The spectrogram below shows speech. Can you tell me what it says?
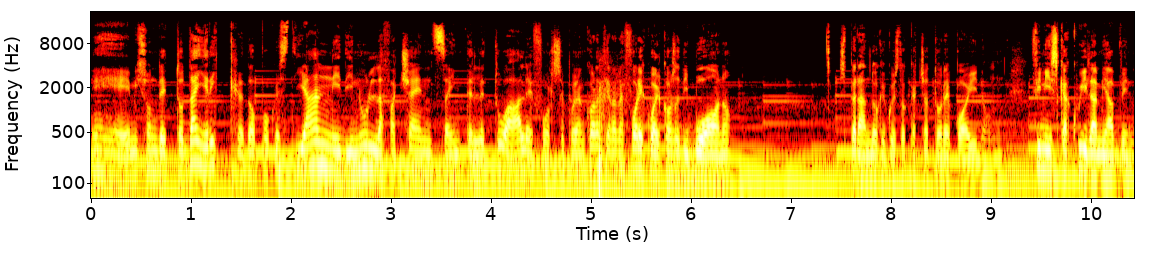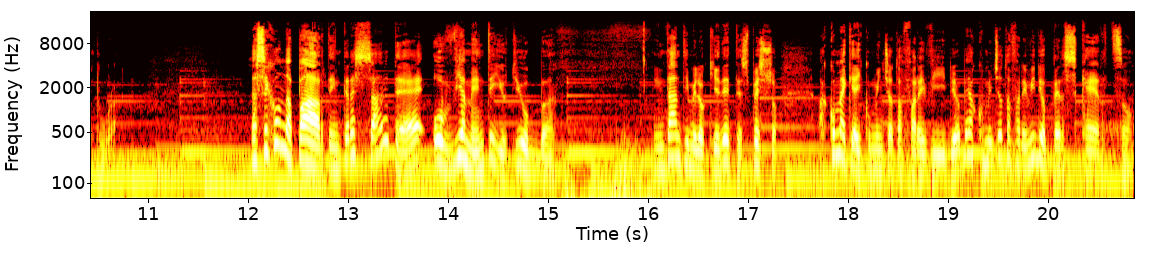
E mi sono detto, dai Rick, dopo questi anni di nulla facenza intellettuale, forse puoi ancora tirare fuori qualcosa di buono sperando che questo cacciatore poi non finisca qui la mia avventura. La seconda parte interessante è ovviamente YouTube. In tanti me lo chiedete spesso, ma com'è che hai cominciato a fare video? Beh, ho cominciato a fare video per scherzo.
